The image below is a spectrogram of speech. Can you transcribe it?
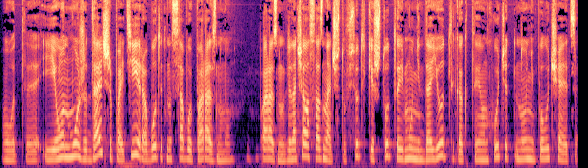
Вот. Э, и он может дальше пойти и работать над собой по-разному по-разному. Для начала осознать, что все-таки что-то ему не дает, и как-то он хочет, но не получается.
